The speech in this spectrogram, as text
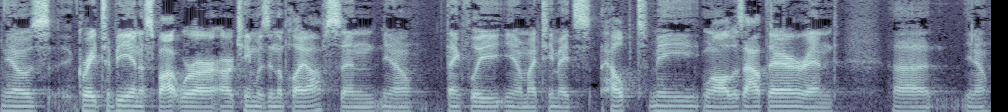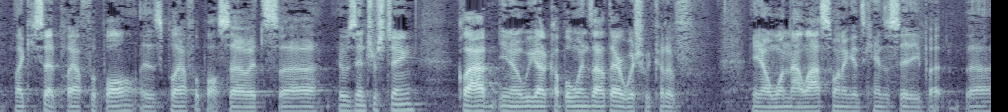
you know, it was great to be in a spot where our, our team was in the playoffs, and you know, thankfully, you know, my teammates helped me while I was out there, and uh, you know, like you said, playoff football is playoff football. So it's uh, it was interesting. Glad you know we got a couple wins out there. Wish we could have you know won that last one against Kansas City, but uh,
